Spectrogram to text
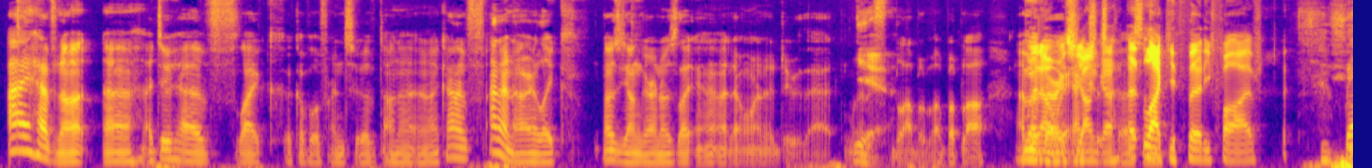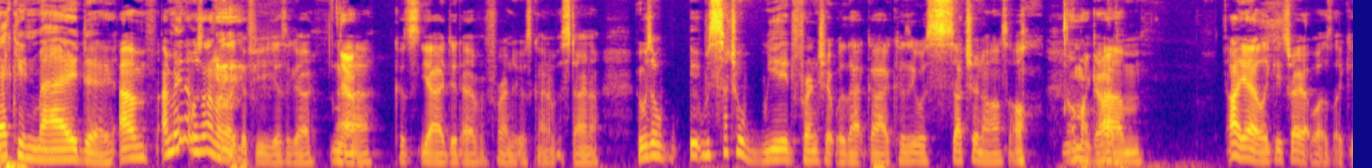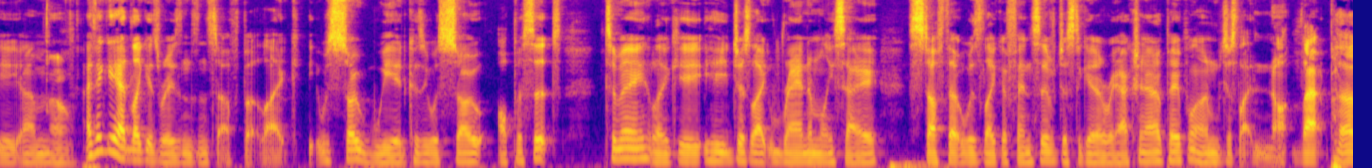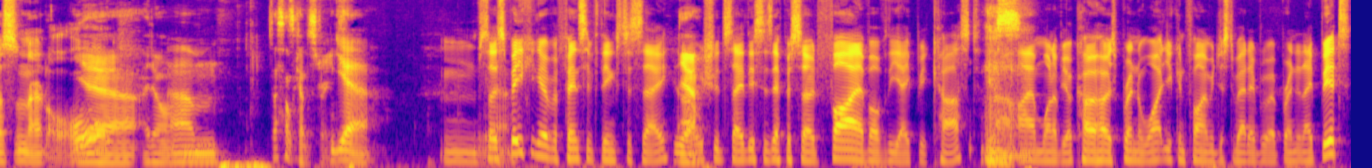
I have not. Uh, I do have like a couple of friends who have done it, and I kind of, I don't know, like I was younger and I was like, eh, I don't want to do that. with Yeah. Blah blah blah blah blah. I'm when a I very was anxious younger, person. like you're 35. back in my day. Um, I mean, it was only like a few years ago. Yeah. Because yeah, I did have a friend who was kind of a stoner. It was a. It was such a weird friendship with that guy because he was such an asshole. Oh my god. Um. Oh yeah, like he straight up was like he. Um. Oh. I think he had like his reasons and stuff, but like it was so weird because he was so opposite to me. Like he he just like randomly say stuff that was like offensive just to get a reaction out of people, and I'm just like not that person at all. yeah, I don't. Um. that sounds kind of strange. Yeah. Mm, So speaking of offensive things to say, Yeah. uh, we should say this is episode five of the 8-Bit Cast. Uh, I am one of your co-hosts, Brendan White. You can find me just about everywhere, Brendan 8-Bit.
